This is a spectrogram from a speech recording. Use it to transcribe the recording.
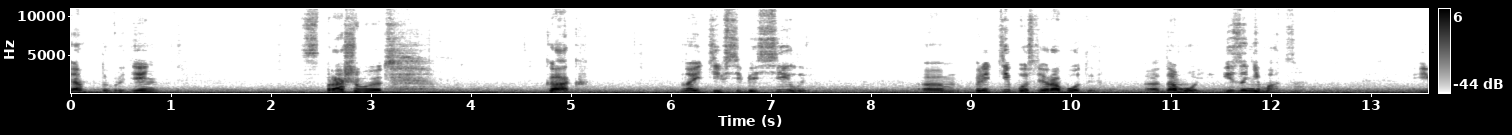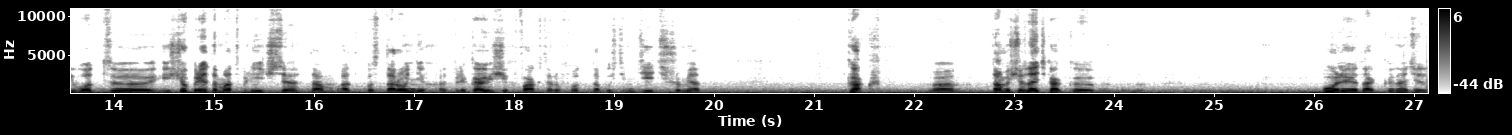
друзья, добрый день. Спрашивают, как найти в себе силы э, прийти после работы э, домой и заниматься. И вот э, еще при этом отвлечься там от посторонних отвлекающих факторов. Вот, допустим, дети шумят. Как? Э, там еще, знаете, как э, более так, значит,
